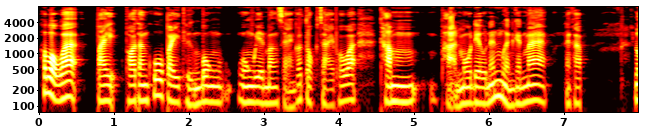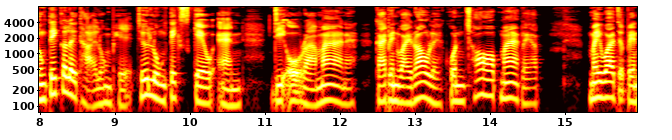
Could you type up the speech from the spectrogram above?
เขาบอกว่าไปพอทั้งคู่ไปถึงวงวงเวียนบางแสนก็ตกใจ เพราะว่าทำผ่านโมเดลนั้นเหมือนกันมากนะครับ ลุงติ๊กก็เลยถ่ายลงเพจ ชื่อลุงติ๊ก Scale and Diorama นะ กลายเป็นไวรัลเลย คนชอบมากเลยครับ ไม่ว่าจะเป็น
